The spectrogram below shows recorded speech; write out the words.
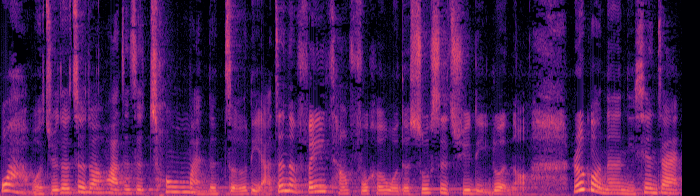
哇！我觉得这段话真是充满的哲理啊，真的非常符合我的舒适区理论哦。如果呢，你现在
